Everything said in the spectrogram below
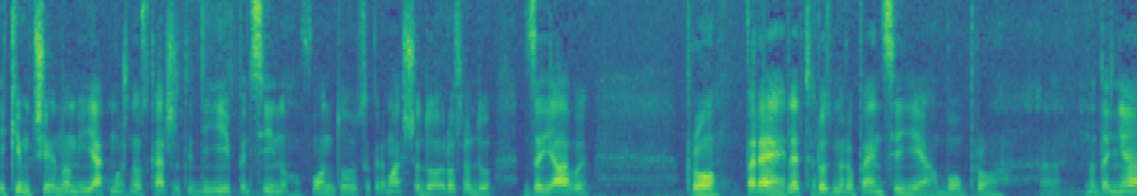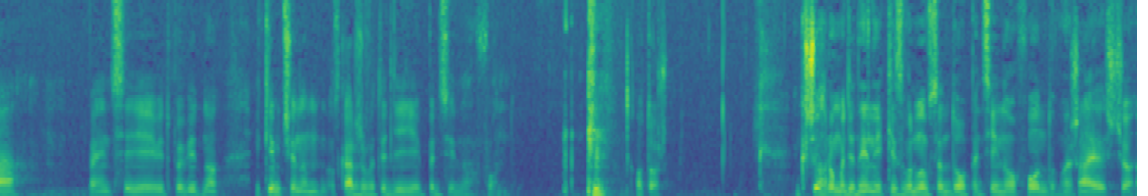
Яким чином і як можна оскаржити дії пенсійного фонду, зокрема щодо розгляду заяви про перегляд розміру пенсії або про е, надання пенсії, відповідно, яким чином оскаржувати дії пенсійного фонду? Отож, якщо громадянин, який звернувся до пенсійного фонду, вважає, що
